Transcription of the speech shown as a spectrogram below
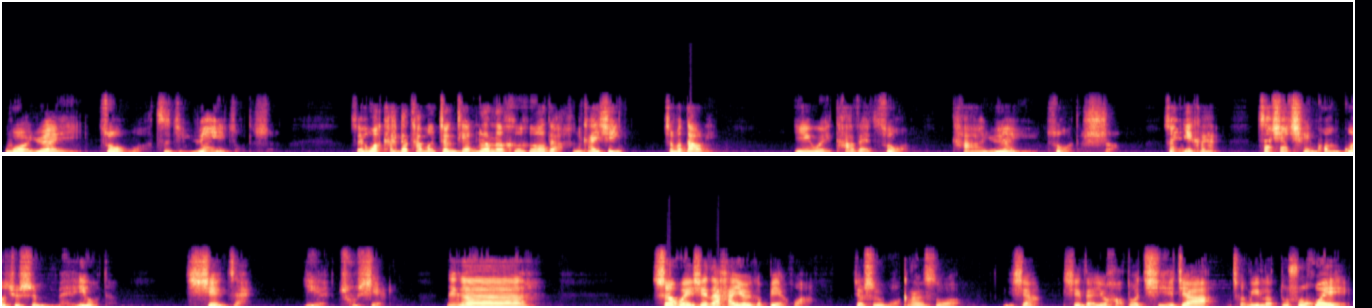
我愿意做我自己愿意做的事。所以我看到他们整天乐乐呵呵的，很开心。什么道理？因为他在做。”他愿意做的事，所以你看这些情况过去是没有的，现在也出现了。那个社会现在还有一个变化，就是我刚才说，你像现在有好多企业家成立了读书会，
